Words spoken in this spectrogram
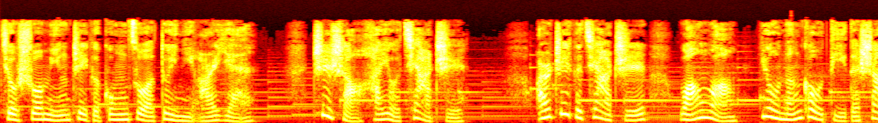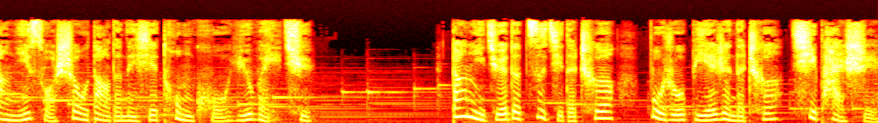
就说明这个工作对你而言，至少还有价值。而这个价值，往往又能够抵得上你所受到的那些痛苦与委屈。当你觉得自己的车不如别人的车气派时，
